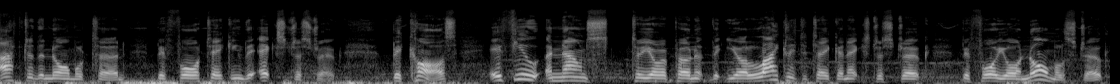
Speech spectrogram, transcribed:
after the normal turn before taking the extra stroke. Because if you announce to your opponent that you're likely to take an extra stroke before your normal stroke,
